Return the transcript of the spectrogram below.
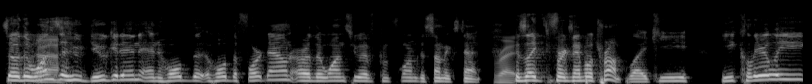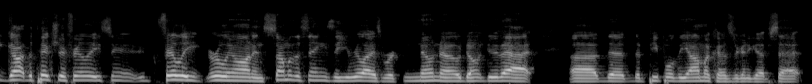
So the ones Uh. that who do get in and hold the hold the fort down are the ones who have conformed to some extent. right. Because like for example, Trump, like he he clearly got the picture fairly soon, fairly early on, and some of the things that he realized were no, no, don't do that. Uh, the the people, the Yamakas, are going to get upset.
